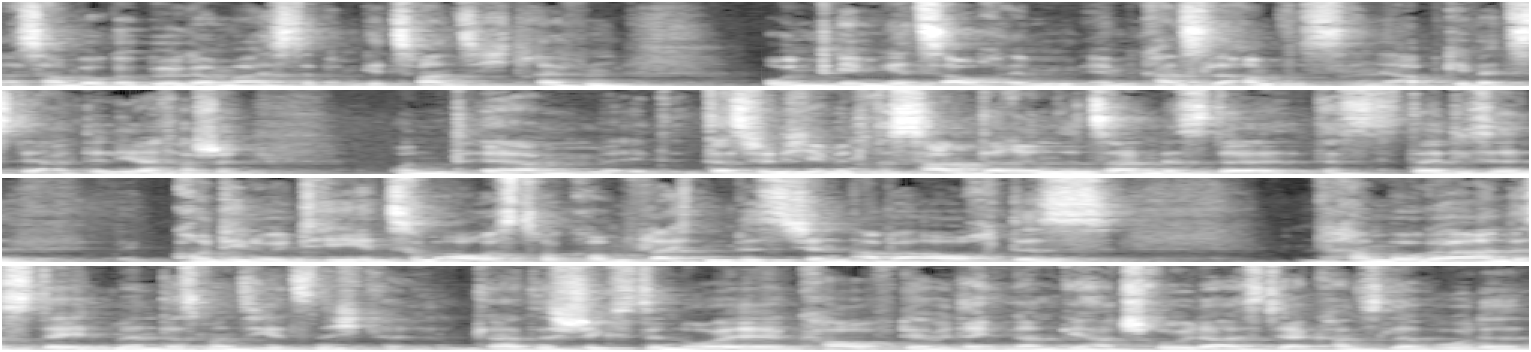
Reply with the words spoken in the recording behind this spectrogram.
als Hamburger Bürgermeister beim G20-Treffen und eben jetzt auch im, im Kanzleramt, das ist eine abgewetzte alte Ledertasche. Und ähm, das finde ich eben interessant darin, sozusagen, dass da, dass da diese Kontinuität zum Ausdruck kommt, vielleicht ein bisschen, aber auch das Hamburger Understatement, dass man sich jetzt nicht gerade das schickste Neue kauft. Ja, wir denken an Gerhard Schröder, als der Kanzler wurde,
